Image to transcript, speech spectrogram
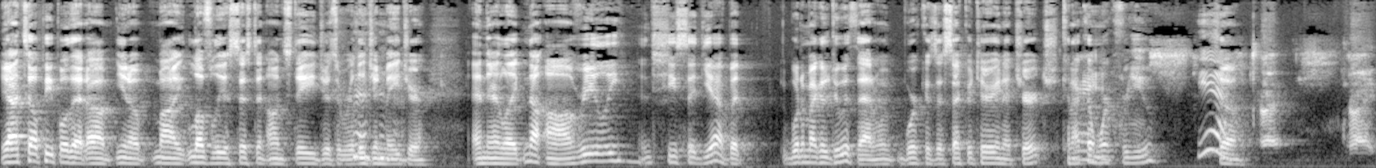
Yeah, I tell people that um, you know my lovely assistant on stage is a religion major, and they're like, "Nah, really?" And she said, "Yeah, but what am I going to do with that? I'm going to work as a secretary in a church. Can I come work for you?" Yeah. So Right. Right.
